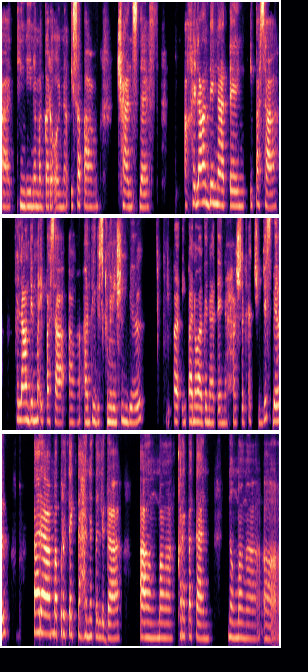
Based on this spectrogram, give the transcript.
at hindi na magkaroon ng isa pang trans death. Uh, kailangan din natin ipasa, kailangan din maipasa ang anti-discrimination bill. Ipa, ipanawagan natin na hashtag achieve this bill para maprotektahan na talaga ang mga karapatan ng mga uh,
